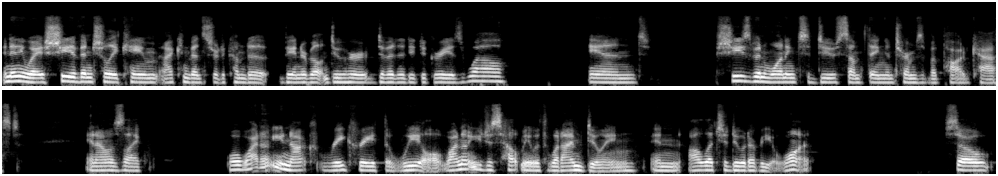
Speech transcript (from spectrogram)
And anyway, she eventually came. I convinced her to come to Vanderbilt and do her divinity degree as well. And she's been wanting to do something in terms of a podcast. And I was like, well, why don't you not recreate the wheel? Why don't you just help me with what I'm doing and I'll let you do whatever you want? So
